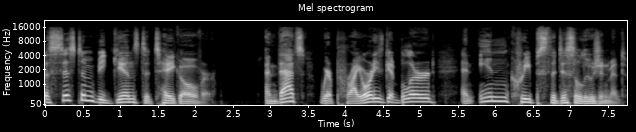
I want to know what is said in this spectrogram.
the system begins to take over. And that's where priorities get blurred and in creeps the disillusionment.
